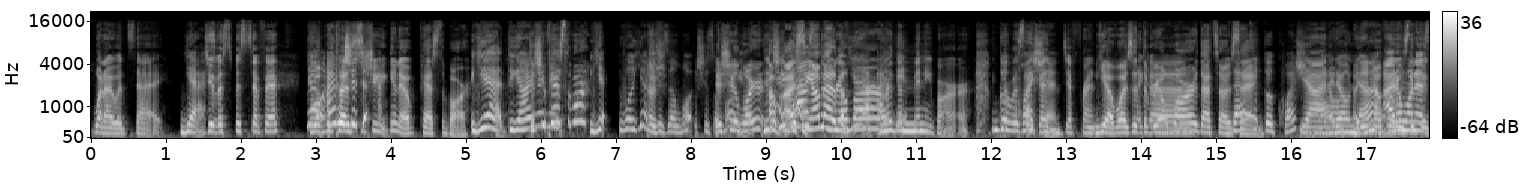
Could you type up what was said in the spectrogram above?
what I would say. Yes. Do you have a specific? No, well, I was because just, she, you know, passed the bar. yeah, the irony, Did she pass the bar? Yeah, well, yeah, No, she's she- a law. She's a lawyer. Is she a lawyer? Did Oh, she I pass see. I'm the out of the- bar Yeah, I or the mini bar? I think there Good was like a question. different. Yeah, was it Like the real a- bar? That's what I was That's saying. That's a good question. Yeah, I I don't- don't, I know. didn't know if I don't want to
